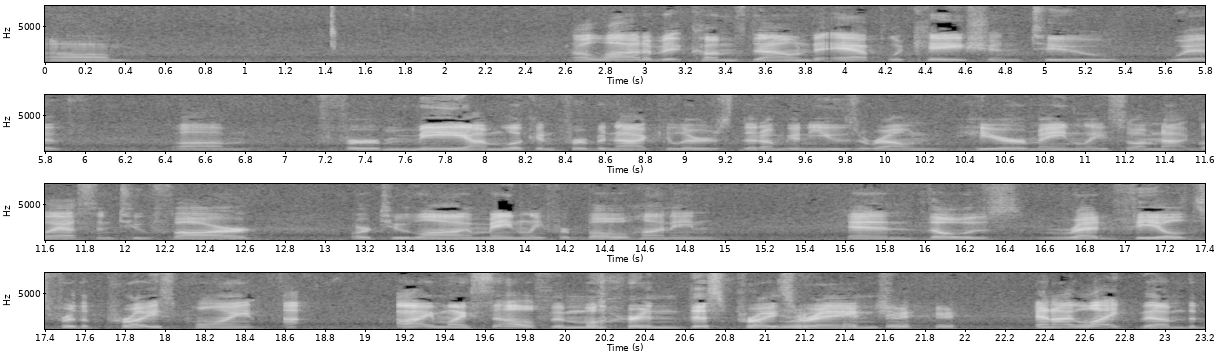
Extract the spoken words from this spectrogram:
Um, a lot of it comes down to application too with um, for me I'm looking for binoculars that I'm going to use around here mainly so I'm not glassing too far or too long mainly for bow hunting. And those Redfields for the price point I, I myself am more in this price range. And I like them. The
